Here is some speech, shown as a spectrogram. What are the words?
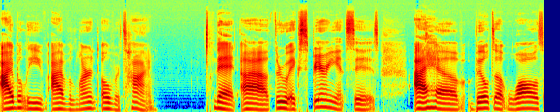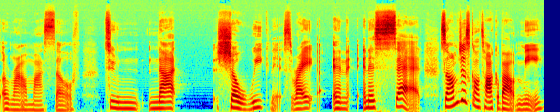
I believe I've learned over time that uh, through experiences I have built up walls around myself to n- not show weakness, right? And and it's sad. So I'm just going to talk about me.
